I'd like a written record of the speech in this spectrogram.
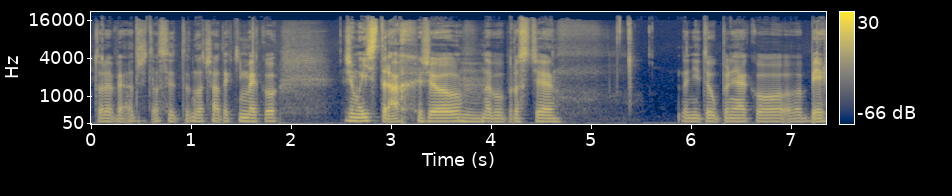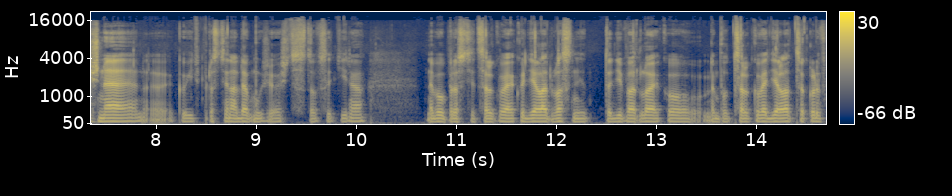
to jde vyjádřit asi ten začátek tím jako, že mají strach, že jo, hmm. nebo prostě není to úplně jako běžné, jako jít prostě na damu, že jo, z toho setína nebo prostě celkově jako dělat vlastně to divadlo jako, nebo celkově dělat cokoliv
